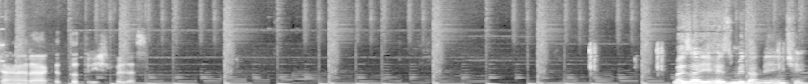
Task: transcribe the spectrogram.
Caraca, eu tô triste depois dessa. Mas aí, resumidamente,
